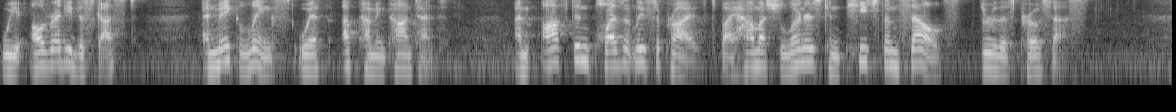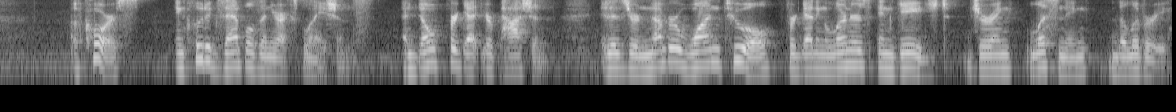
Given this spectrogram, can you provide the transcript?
we already discussed and make links with upcoming content. I'm often pleasantly surprised by how much learners can teach themselves through this process. Of course, include examples in your explanations, and don't forget your passion. It is your number one tool for getting learners engaged during listening delivery.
